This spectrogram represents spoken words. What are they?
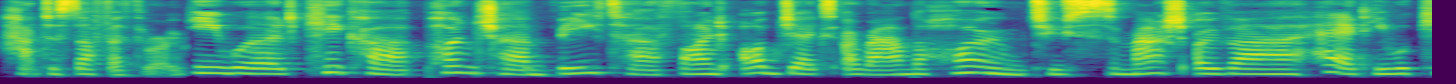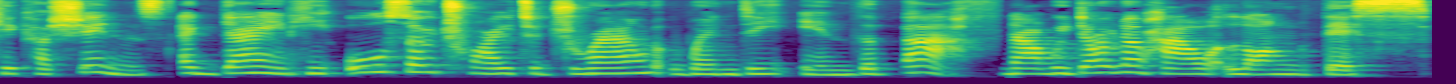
had to suffer through. He would kick her, punch her, beat her, find objects around the home to smash over her head. He would kick her shins. Again, he also tried to drown Wendy in the bath. Now, we don't know how long this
